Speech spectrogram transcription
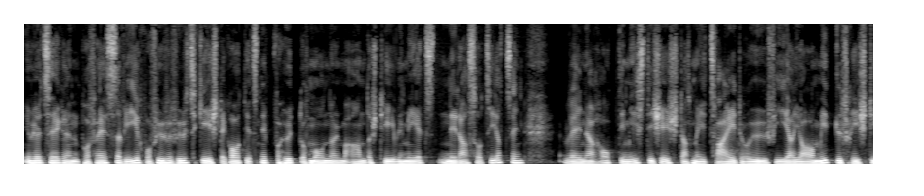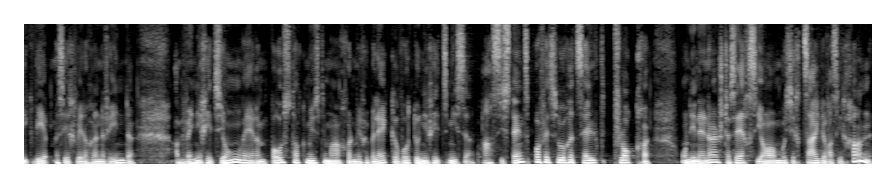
Ich würde sagen, ein Professor wie ich, der 55 ist, der geht jetzt nicht von heute auf morgen noch immer anders hin, weil wir jetzt nicht assoziiert sind wenn er optimistisch ist, dass man in zwei, drei, vier Jahren mittelfristig wird man sich wieder finden können. Aber wenn ich jetzt jung wäre, einen Postdoc müsste machen und mich überlegen, wo tue ich jetzt meine Assistenzprofessorenzelt pflocken und in den nächsten sechs Jahren muss ich zeigen, was ich kann,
